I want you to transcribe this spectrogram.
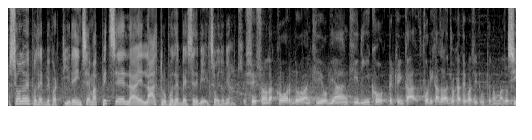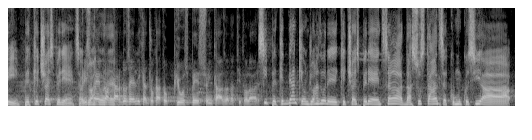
secondo me potrebbe partire insieme a Pezzella e l'altro potrebbe essere il solito Bianchi. Sì, sono d'accordo, anch'io Bianchi dico perché ca fuori casa la giocate quasi tutte Tommaso Bianchi. Sì, perché c'ha esperienza. Rispetto giocatore... a Cardoselli che ha giocato più spesso in casa da titolare. Sì, perché Bianchi è un giocatore che ha esperienza, dà sostanza e comunque sia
